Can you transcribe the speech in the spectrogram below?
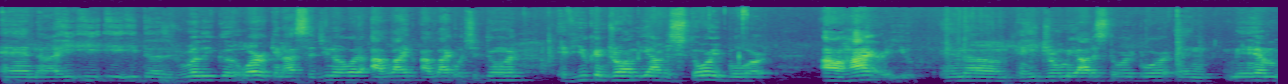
and uh, he, he he does really good work. And I said, you know what? I like I like what you're doing if you can draw me out a storyboard, I'll hire you. And, um, and he drew me out a storyboard, and me and him,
